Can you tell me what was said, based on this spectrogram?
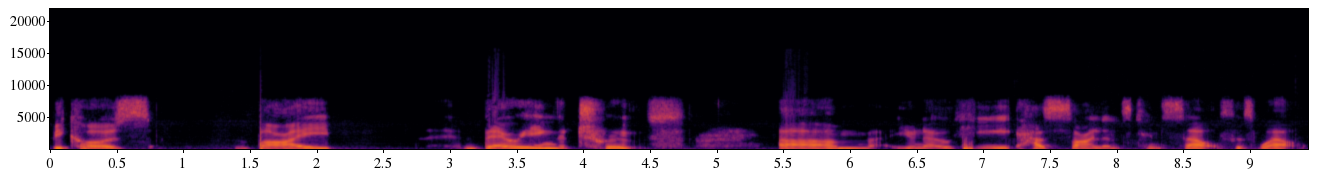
Because by burying the truth, um, you know, he has silenced himself as well.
